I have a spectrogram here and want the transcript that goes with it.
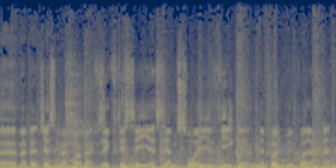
Je m'appelle Jesse McCormack, vous écoutez CISM, soyez vegan, ne polluez pas la planète.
